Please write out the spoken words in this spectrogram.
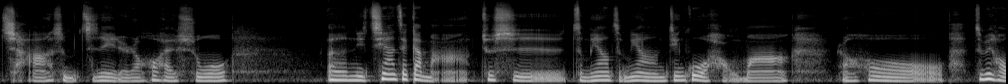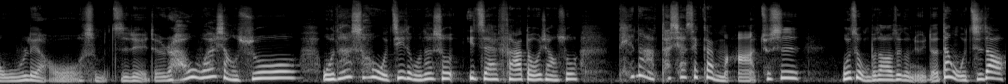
差什么之类的，然后还说，嗯、你现在在干嘛？就是怎么样怎么样，你今天过好吗？然后这边好无聊哦，什么之类的。然后我还想说，我那时候我记得我那时候一直在发抖，我想说，天哪，他现在在干嘛？就是我怎么不知道这个女的？但我知道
